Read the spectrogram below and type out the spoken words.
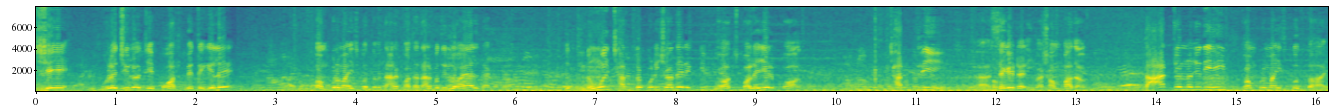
সে বলেছিল যে পথ পেতে গেলে কম্প্রোমাইজ করতে হবে। তার কথা, তার প্রতি লয়াল থাকতে তো তৃণমূল ছাত্র পরিষদের একটি পথ কলেজের পথ ছাত্রী সেক্রেটারি বা সম্পাদক তার জন্য যদি এই কম্প্রোমাইজ করতে হয়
